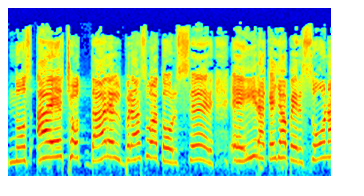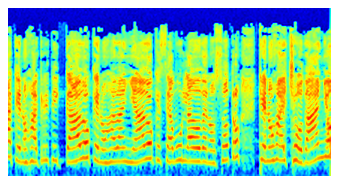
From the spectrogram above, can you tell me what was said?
nos ha hecho dar el brazo a torcer e ir a aquella persona que nos ha criticado, que nos ha dañado, que se ha burlado de nosotros, que nos ha hecho daño?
